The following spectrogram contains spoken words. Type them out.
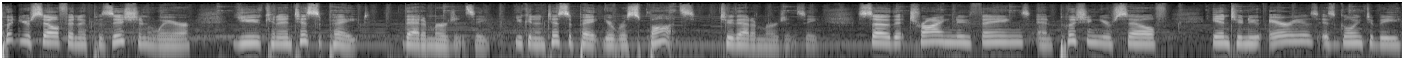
put yourself in a position where you can anticipate that emergency. You can anticipate your response to that emergency so that trying new things and pushing yourself into new areas is going to be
